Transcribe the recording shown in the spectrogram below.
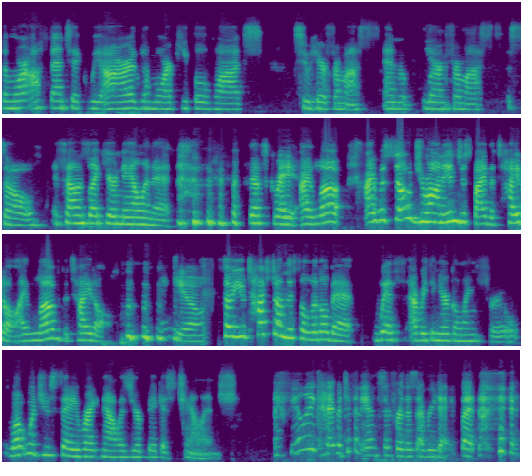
the more authentic we are the more people want to hear from us and learn yeah. from us so it sounds like you're nailing it That's great. I love I was so drawn in just by the title. I love the title. Thank you. So you touched on this a little bit with everything you're going through. What would you say right now is your biggest challenge? I feel like I have a different answer for this every day, but if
